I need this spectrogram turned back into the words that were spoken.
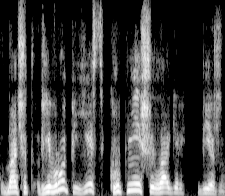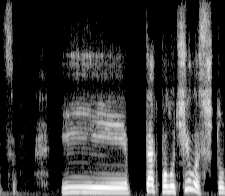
Значит, в Европе есть крупнейший лагерь беженцев. И так получилось, что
